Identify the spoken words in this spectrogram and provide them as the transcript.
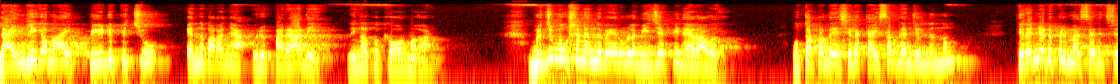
ലൈംഗികമായി പീഡിപ്പിച്ചു എന്ന് പറഞ്ഞ ഒരു പരാതി നിങ്ങൾക്കൊക്കെ ഓർമ്മ കാണും. ബ്രിജ്ഭൂഷൺ എന്നു പേരുള്ള ബി ജെ പി നേതാവ് ഉത്തർപ്രദേശിലെ കൈസർഗഞ്ചിൽ നിന്നും തിരഞ്ഞെടുപ്പിൽ മത്സരിച്ച്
